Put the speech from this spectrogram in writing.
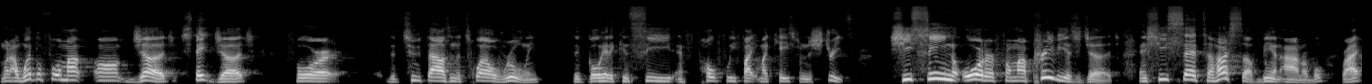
when I went before my um, judge, state judge, for the 2012 ruling to go ahead and concede and hopefully fight my case from the streets, she seen the order from my previous judge, and she said to herself, being honorable, right?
